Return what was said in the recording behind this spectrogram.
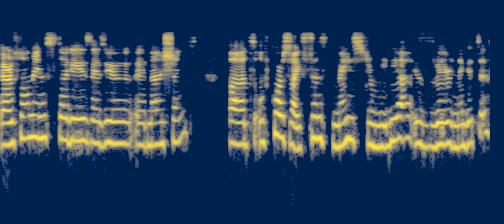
There are so many studies, as you uh, mentioned, but of course, like since mainstream media is very negative,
